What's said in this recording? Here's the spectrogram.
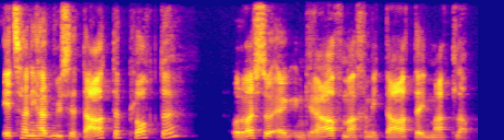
jetzt habe ich halt müssen Daten plotten oder weißt du, so einen Graph machen mit Daten im MATLAB.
